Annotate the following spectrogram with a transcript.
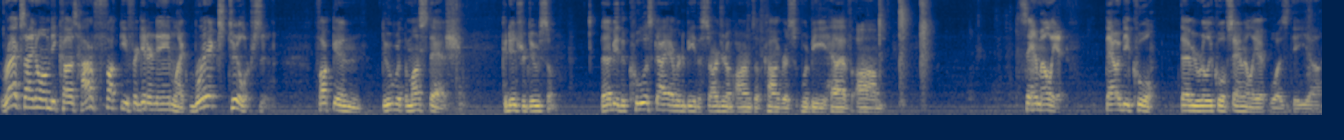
Rex, I know him because how the fuck do you forget her name like Rex Tillerson? Fucking dude with the mustache. Could introduce him. That'd be the coolest guy ever to be the Sergeant of Arms of Congress. Would be have um, Sam Elliott. That would be cool. That'd be really cool if Sam Elliott was the uh,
